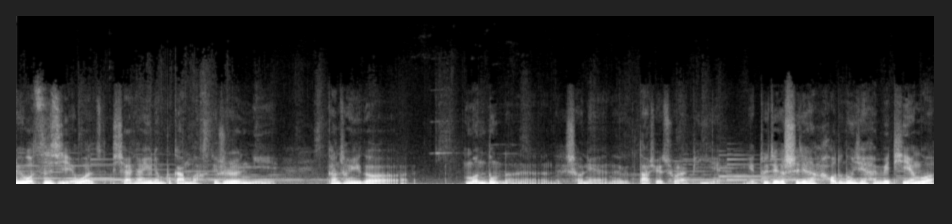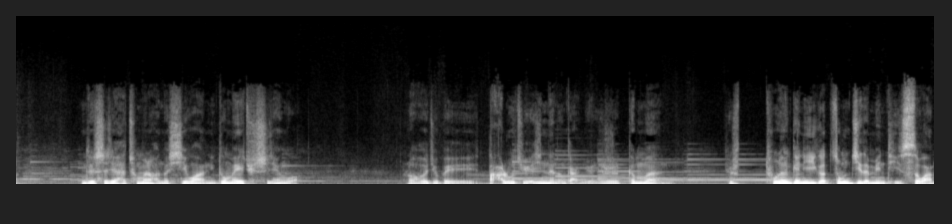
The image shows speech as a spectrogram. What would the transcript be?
对我自己，我想想有点不甘吧。就是你刚从一个懵懂的少年，大学出来毕业，你对这个世界上好多东西还没体验过，你对世界还充满了很多希望，你都没有去实现过，然后就被打入绝境那种感觉，就是根本就是突然给你一个终极的命题——死亡。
